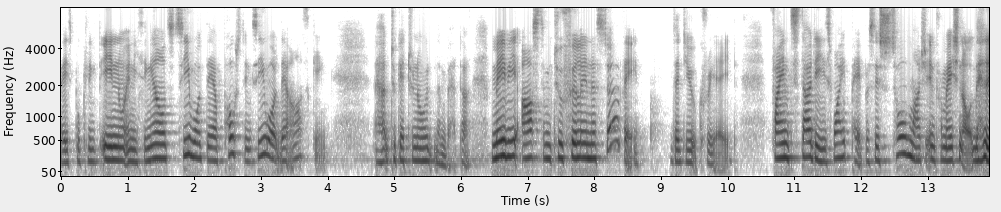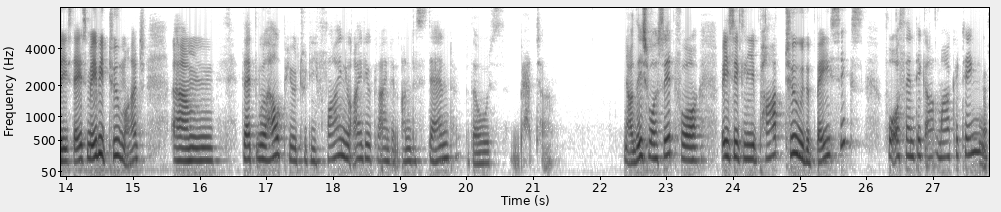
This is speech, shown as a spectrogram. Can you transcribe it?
Facebook, LinkedIn, or anything else, see what they are posting, see what they're asking uh, to get to know them better. Maybe ask them to fill in a survey that you create. Find studies, white papers. There's so much information out there these days, maybe too much, um, that will help you to define your ideal client and understand those better. Now, this was it for basically part two the basics for authentic art marketing.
